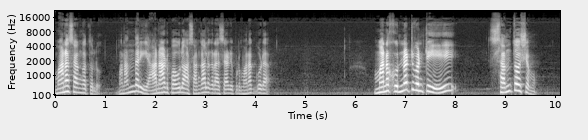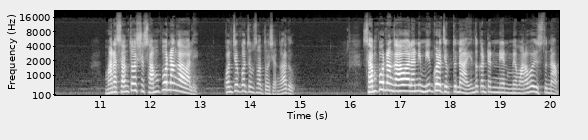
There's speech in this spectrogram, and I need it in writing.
మన సంగతులు. మనందరి ఆనాడు పౌలు ఆ సంఘాలకు రాశాడు ఇప్పుడు మనకు కూడా. మనకున్నటువంటి సంతోషము. మన సంతోషం సంపూర్ణం కావాలి. కొంచెం కొంచెం సంతోషం కాదు. సంపూర్ణం కావాలని మీకు కూడా చెప్తున్నా. ఎందుకంటే నేను మేము అనుభవిస్తున్నాం.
